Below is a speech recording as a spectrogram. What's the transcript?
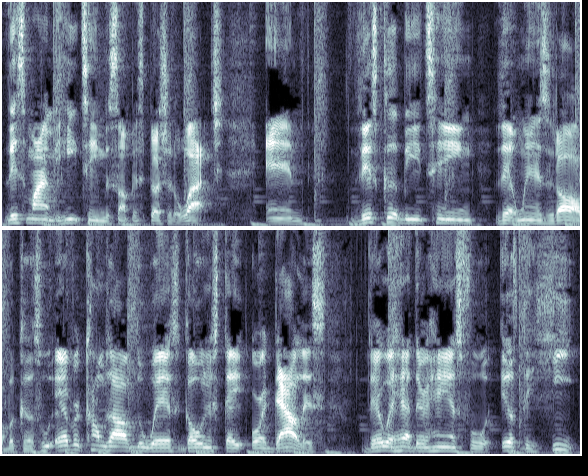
This Miami Heat team is something special to watch, and this could be a team that wins it all because whoever comes out of the West, Golden State or Dallas, they will have their hands full if the Heat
